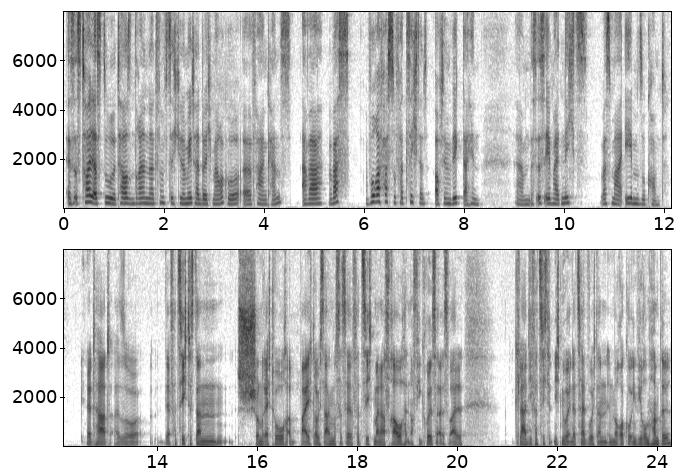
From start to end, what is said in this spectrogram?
es ist toll, dass du 1350 Kilometer durch Marokko äh, fahren kannst, aber was, worauf hast du verzichtet auf dem Weg dahin? Ähm, das ist eben halt nichts, was mal eben so kommt. In der Tat, also der Verzicht ist dann schon recht hoch, wobei ich glaube ich sagen muss, dass der Verzicht meiner Frau halt noch viel größer ist, weil klar, die verzichtet nicht nur in der Zeit, wo ich dann in Marokko irgendwie rumhampel,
